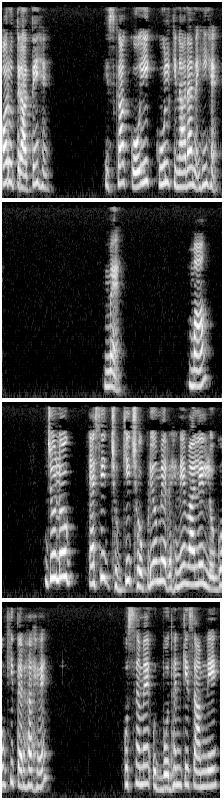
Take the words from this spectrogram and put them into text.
और उतराते हैं। इसका कोई कूल किनारा नहीं है। मैं, माँ, जो लोग ऐसी झुग्गी झोपड़ियों में रहने वाले लोगों की तरह है, उस समय उद्बोधन के सामने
